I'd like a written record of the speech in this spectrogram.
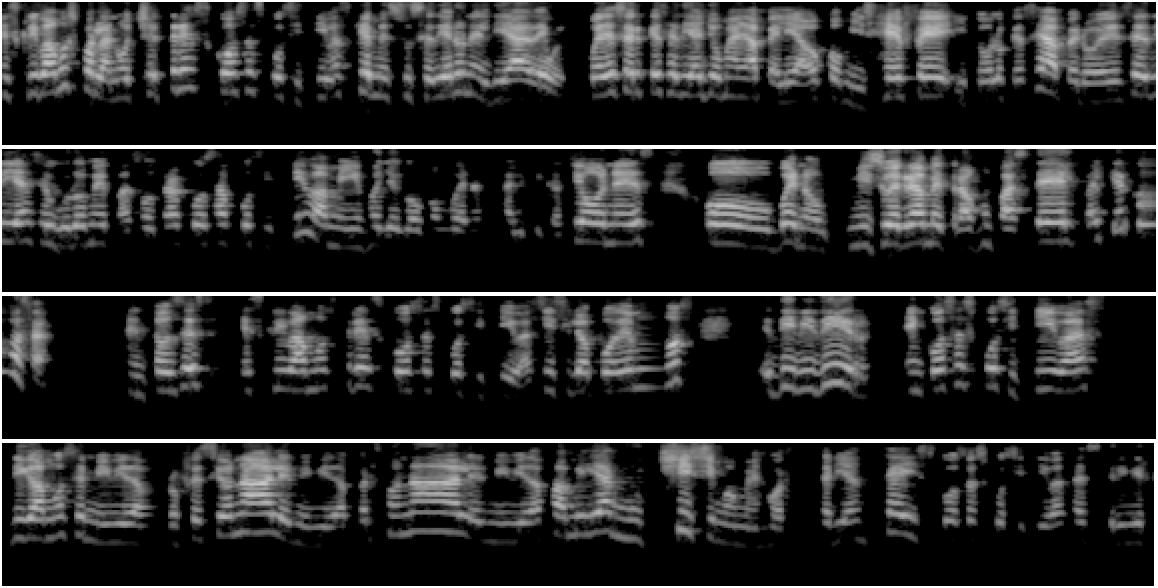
escribamos por la noche tres cosas positivas que me sucedieron el día de hoy. Puede ser que ese día yo me haya peleado con mi jefe y todo lo que sea, pero ese día seguro me pasó otra cosa positiva. Mi hijo llegó con buenas calificaciones o, bueno, mi suegra me trajo un pastel, cualquier cosa. Entonces, escribamos tres cosas positivas. Y si lo podemos dividir en cosas positivas, digamos, en mi vida profesional, en mi vida personal, en mi vida familiar, muchísimo mejor. Serían seis cosas positivas a escribir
